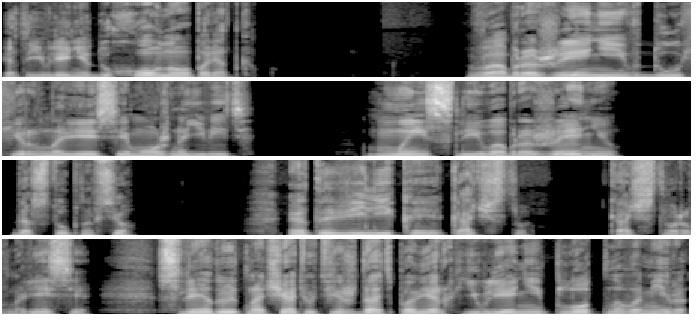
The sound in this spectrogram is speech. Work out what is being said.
Это явление духовного порядка. В воображении и в духе равновесие можно явить. Мысли и воображению доступно все. Это великое качество, качество равновесия, следует начать утверждать поверх явлений плотного мира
